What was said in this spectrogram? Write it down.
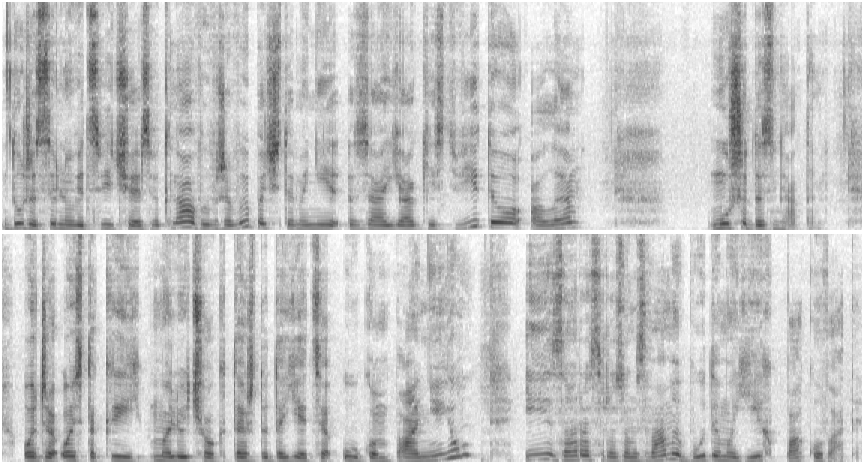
Дуже сильно відсвічує з вікна. Ви вже вибачте мені за якість відео, але мушу дозняти. Отже, ось такий малючок теж додається у компанію, і зараз разом з вами будемо їх пакувати.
